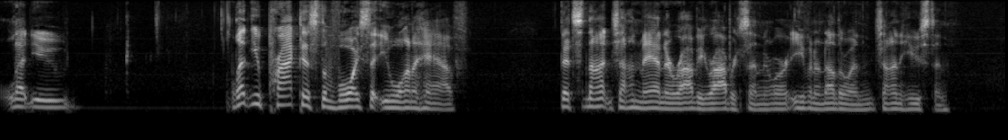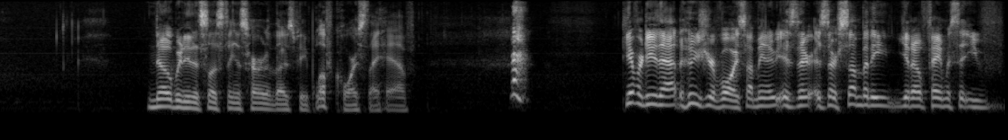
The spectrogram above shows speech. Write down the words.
let you let you practice the voice that you want to have. That's not John Madden or Robbie Robertson or even another one, John Huston. Nobody that's listening has heard of those people. Of course they have. Do you ever do that? Who's your voice? I mean, is there is there somebody you know famous that you've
